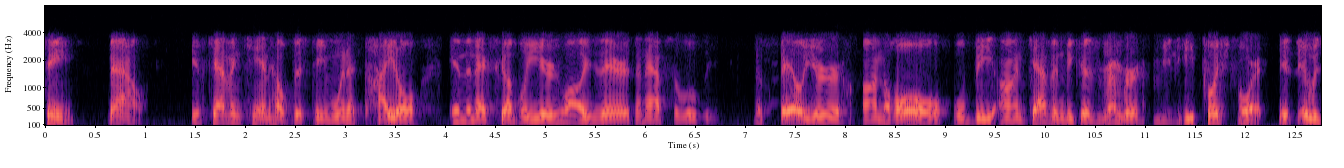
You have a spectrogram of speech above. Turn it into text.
team. Now, if Kevin can't help this team win a title in the next couple of years while he's there, then absolutely the failure on the whole will be on Kevin because remember, I mean, he pushed for it. It, it was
